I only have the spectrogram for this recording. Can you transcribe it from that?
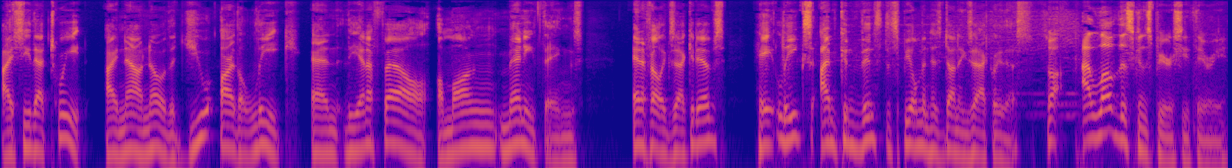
I see that tweet. I now know that you are the leak and the NFL among many things, NFL executives hate leaks. I'm convinced that Spielman has done exactly this. So I love this conspiracy theory.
